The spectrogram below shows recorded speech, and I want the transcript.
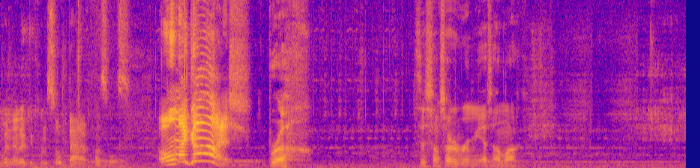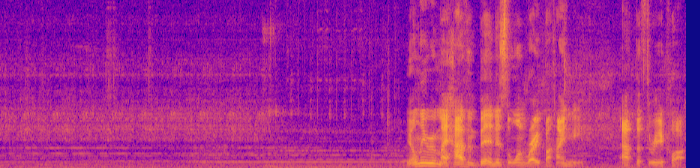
When did I become so bad at puzzles? Oh my gosh! Bro. Is this some sort of room you have to unlock? The only room I haven't been is the one right behind me at the 3 o'clock.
